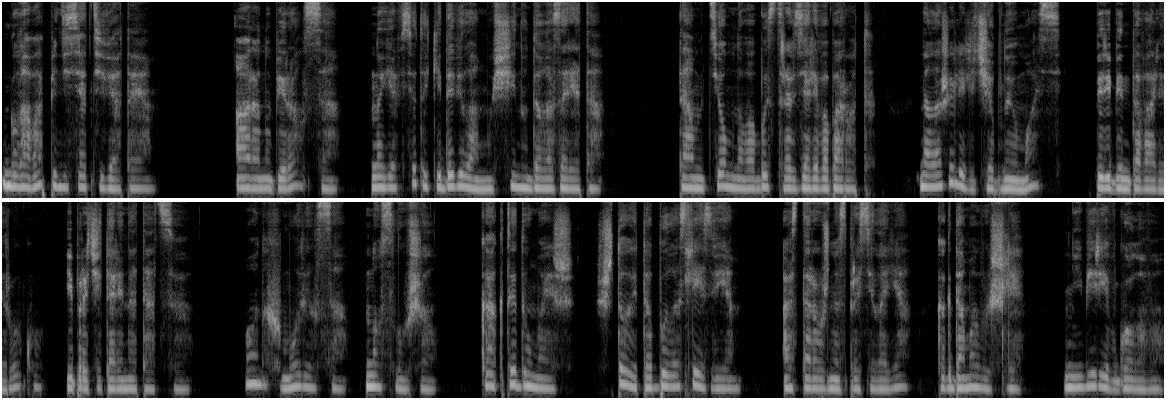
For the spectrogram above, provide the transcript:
Глава 59. Аарон упирался, но я все таки довела мужчину до лазарета. Там темного быстро взяли в оборот, наложили лечебную мазь, перебинтовали руку и прочитали нотацию. Он хмурился, но слушал. «Как ты думаешь, что это было с лезвием?» — осторожно спросила я, когда мы вышли. «Не бери в голову»,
